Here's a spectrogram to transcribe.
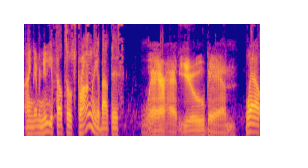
I never knew you felt so strongly about this. Where have you been? Well,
